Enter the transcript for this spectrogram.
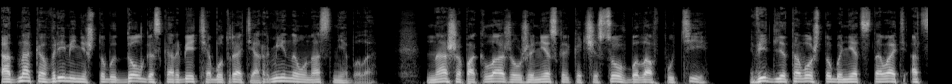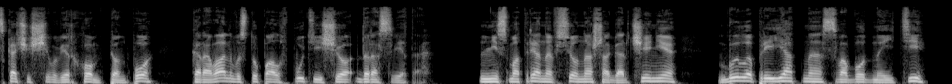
Однако времени, чтобы долго скорбеть об утрате Армина, у нас не было. Наша поклажа уже несколько часов была в пути, ведь для того, чтобы не отставать от скачущего верхом Пенпо, караван выступал в путь еще до рассвета. Несмотря на все наше огорчение, было приятно свободно идти,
